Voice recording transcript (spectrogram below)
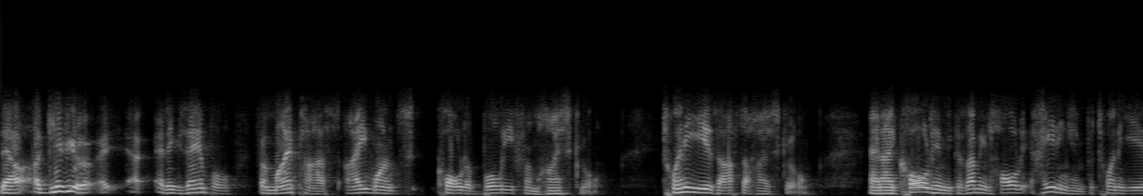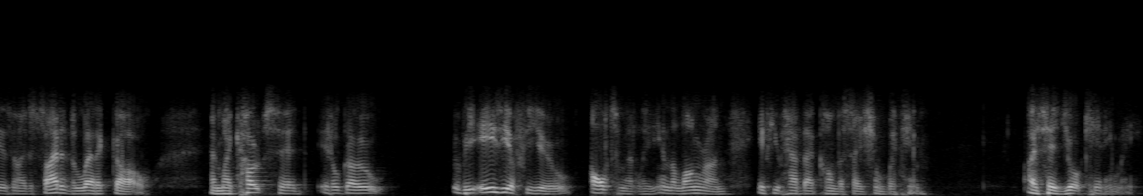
Now, I'll give you a, a, an example from my past. I once called a bully from high school, 20 years after high school. And I called him because I've been hold, hating him for 20 years, and I decided to let it go. And my coach said, It'll go, it'll be easier for you ultimately in the long run if you have that conversation with him. I said, You're kidding me.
